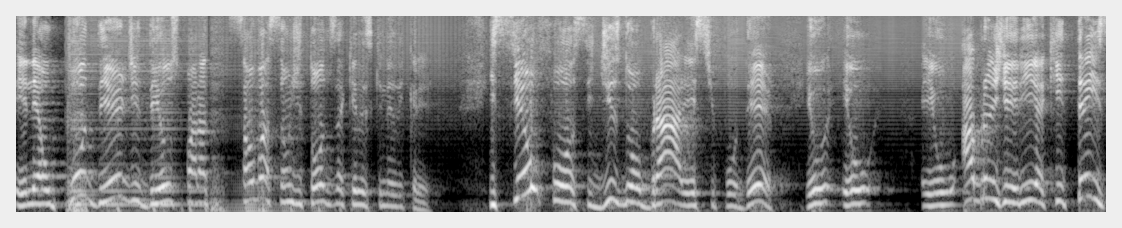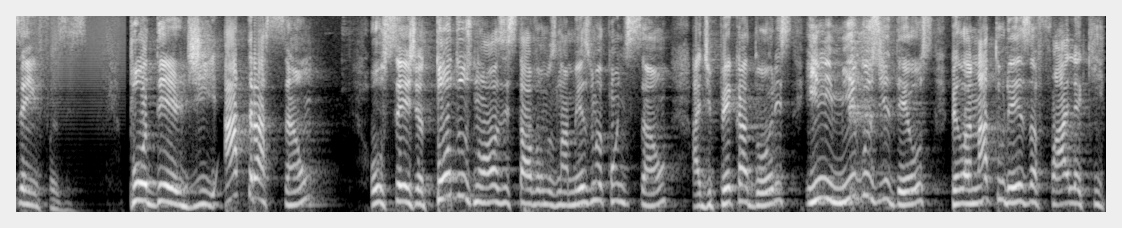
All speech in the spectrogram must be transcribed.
ele é o poder de Deus para a salvação de todos aqueles que nele crê. E se eu fosse desdobrar este poder, eu, eu, eu abrangeria aqui três ênfases: poder de atração ou seja, todos nós estávamos na mesma condição, a de pecadores, inimigos de Deus, pela natureza falha que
